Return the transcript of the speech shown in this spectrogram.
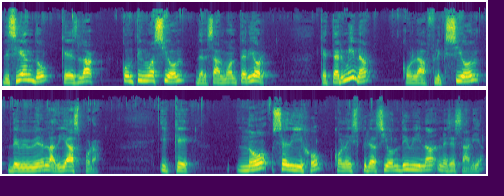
diciendo que es la continuación del salmo anterior, que termina con la aflicción de vivir en la diáspora y que no se dijo con la inspiración divina necesaria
